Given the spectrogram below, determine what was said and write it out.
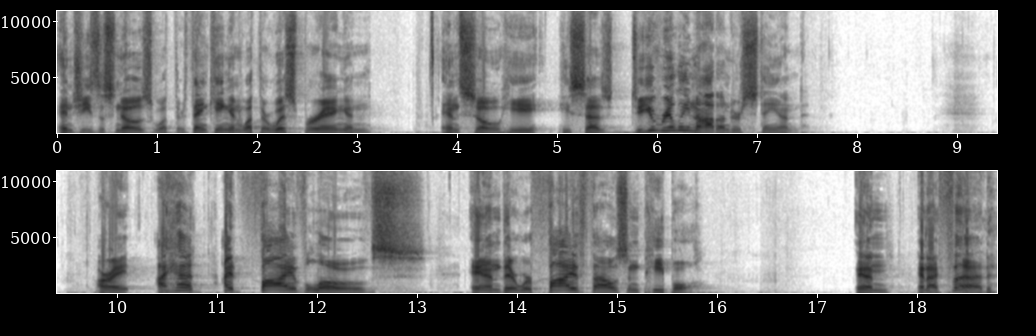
And Jesus knows what they're thinking and what they're whispering, and, and so he, he says, Do you really not understand? All right, I had, I had five loaves, and there were 5,000 people. And, and I fed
